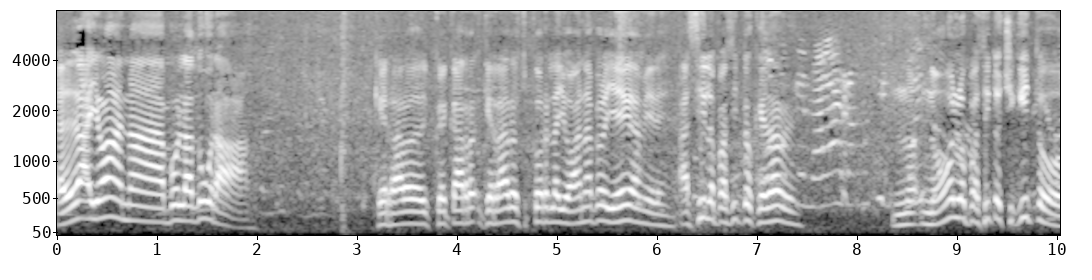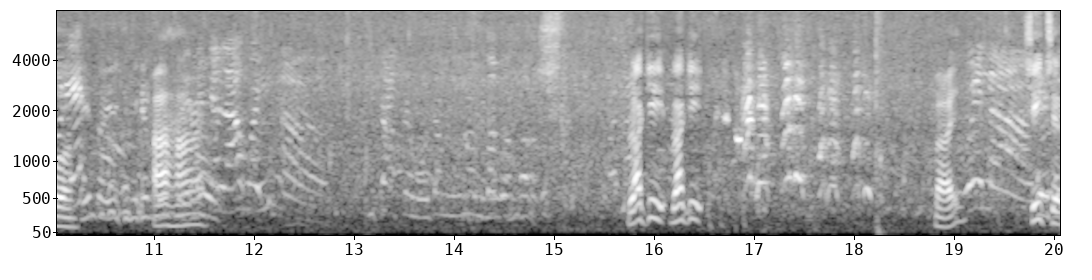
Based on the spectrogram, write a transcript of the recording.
La Joana voladura. Qué raro, qué, carro- qué raro corre la Joana, pero llega, mire. Así los pasitos que da. No, no, los pasitos chiquitos. Ajá. Blacky, Blacky. Bye. Chiche.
